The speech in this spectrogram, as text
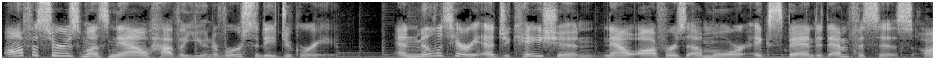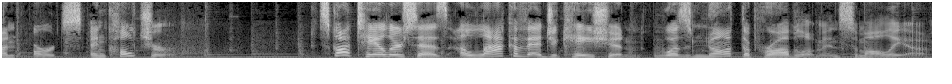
Officers must now have a university degree, and military education now offers a more expanded emphasis on arts and culture. Scott Taylor says a lack of education was not the problem in Somalia.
